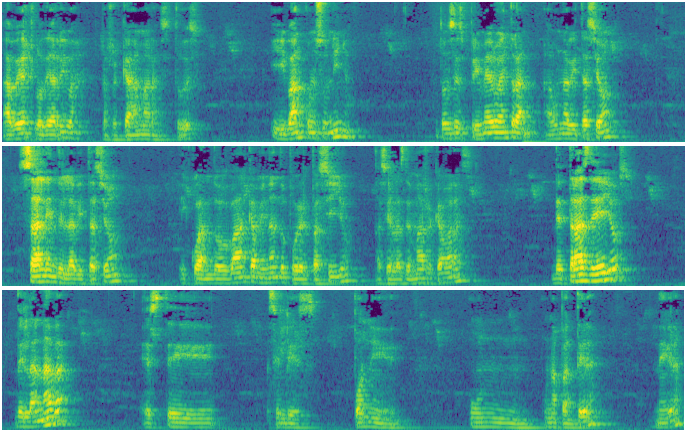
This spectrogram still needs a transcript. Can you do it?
a ver lo de arriba, las recámaras y todo eso. Y van con su niño. Entonces, primero entran a una habitación salen de la habitación y cuando van caminando por el pasillo hacia las demás recámaras, detrás de ellos, de la nada, este, se les pone una pantera negra,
